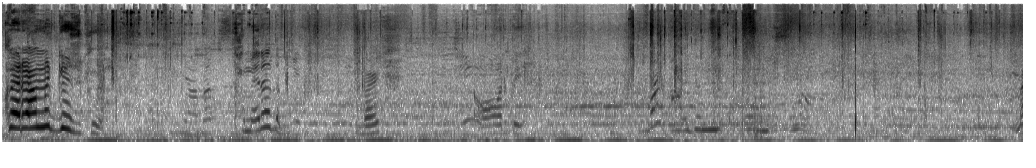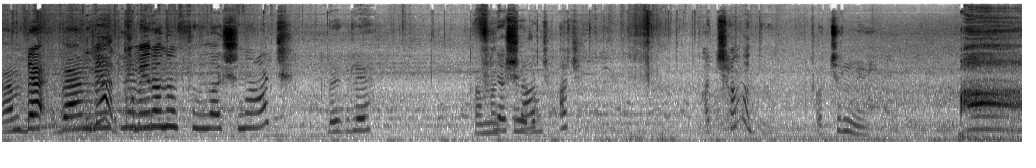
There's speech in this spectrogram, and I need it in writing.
Çok karanlık gözüküyor. kamerada mı? Bak. Ağır bir. Ben aydınlık olmasın. Ben de ben Ya bekle. kameranın flaşını aç. Bekle. Flaşı aç. Aç. Açamadım. Açılmıyor. Aa,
